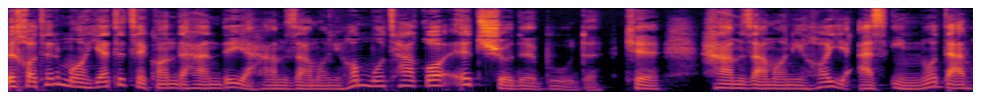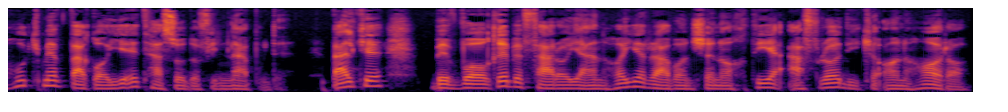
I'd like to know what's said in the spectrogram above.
به خاطر ماهیت تکان دهنده همزمانی ها متقاعد شده بود که همزمانی های از این نوع در حکم وقایع تصادفی نبوده بلکه به واقع به فرایندهای روانشناختی افرادی که آنها را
